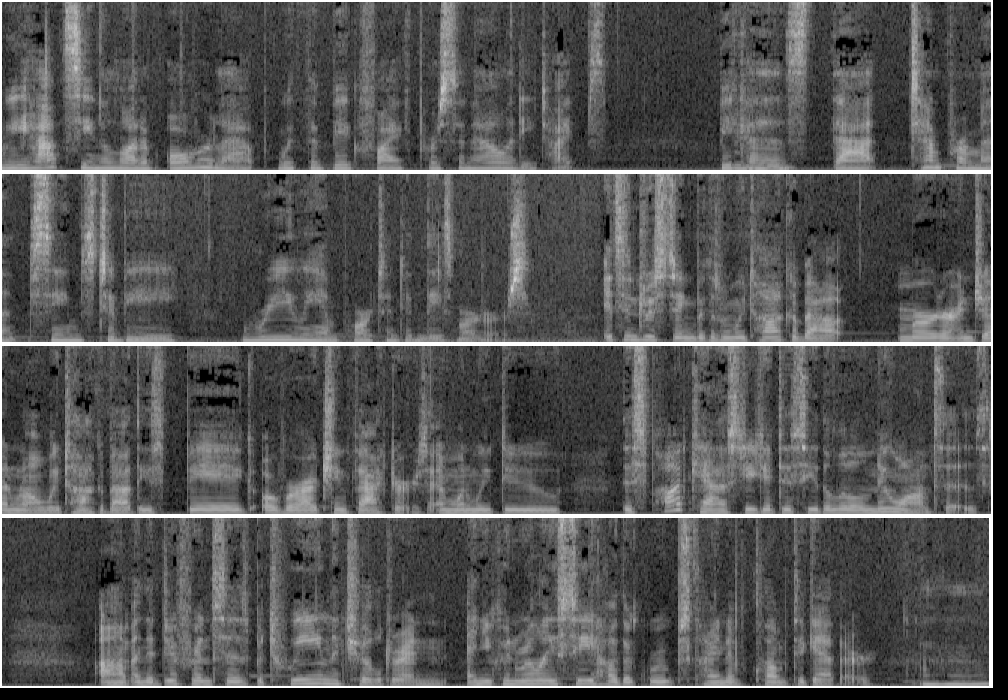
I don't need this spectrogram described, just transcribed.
We have seen a lot of overlap with the big five personality types because that temperament seems to be really important in these murders. It's interesting because when we talk about murder in general, we talk about these big overarching factors. And when we do this podcast, you get to see the little nuances um, and the differences between the children, and you can really see how the groups kind of clump together. Mm-hmm.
